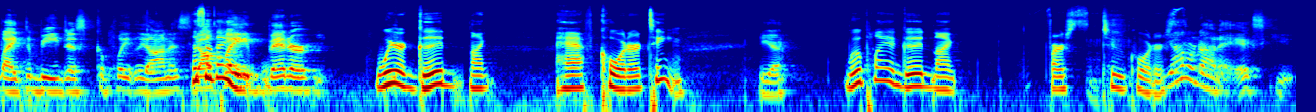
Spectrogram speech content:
Like to be just completely honest, That's y'all played better. We're a good like half quarter team. Yeah, We'll play a good like first two quarters. y'all don't know how to execute.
